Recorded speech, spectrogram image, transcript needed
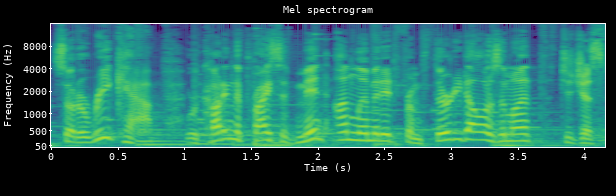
So to recap, we're cutting the price of Mint Unlimited from $30 a month to just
